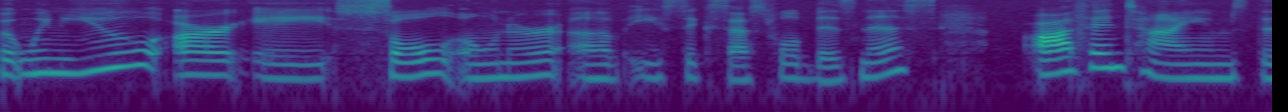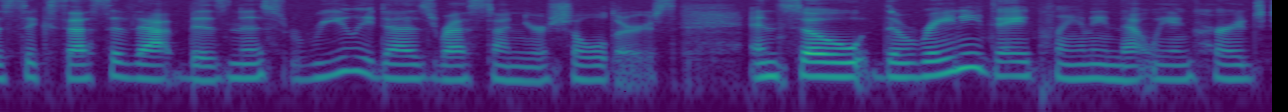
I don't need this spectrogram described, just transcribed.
but when you are a sole owner of a successful business, oftentimes the success of that business really does rest on your shoulders. And so the rainy day planning that we encourage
